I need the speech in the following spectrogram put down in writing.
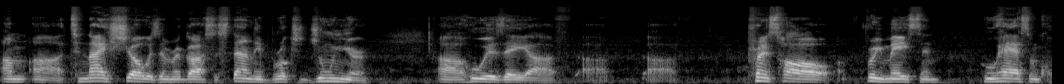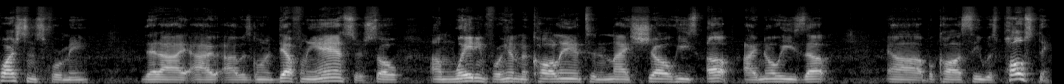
Um, uh, tonight's show is in regards to Stanley Brooks Jr., uh, who is a uh, uh, uh, Prince Hall Freemason who has some questions for me that I, I, I was going to definitely answer. So I'm waiting for him to call in to the night show. He's up. I know he's up uh, because he was posting.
